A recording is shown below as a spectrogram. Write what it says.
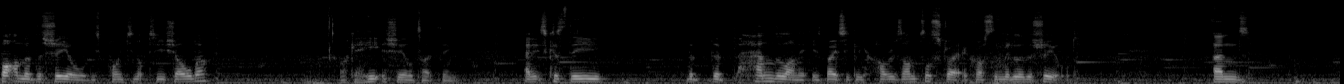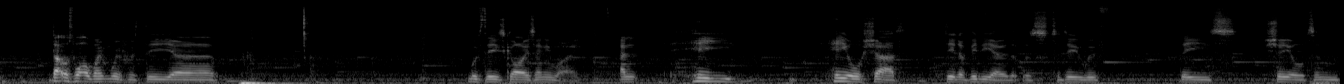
bottom of the shield is pointing up to your shoulder, like a heater shield type thing, and it's because the the the handle on it is basically horizontal straight across the middle of the shield, and that was what I went with with the uh, with these guys anyway, and he he or Shad did a video that was to do with these shields and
